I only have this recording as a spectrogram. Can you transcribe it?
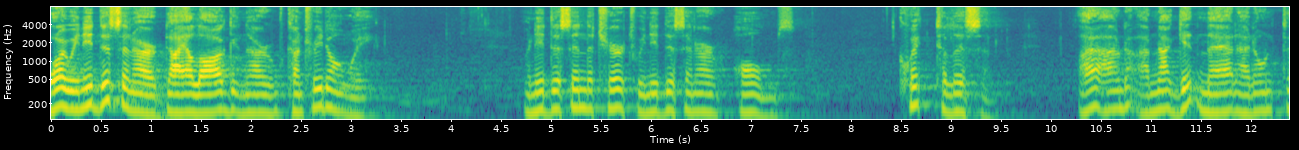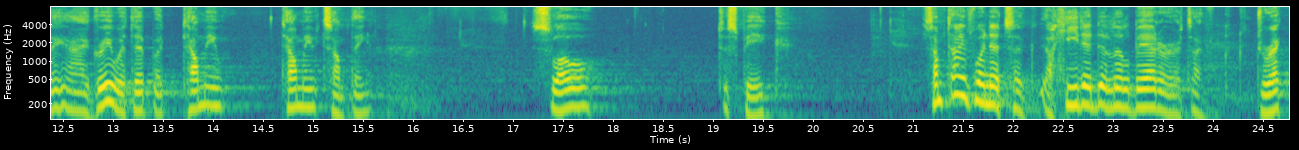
Boy, we need this in our dialogue in our country, don't we? We need this in the church. We need this in our homes. Quick to listen. I, am not getting that. I don't think I agree with it, but tell me, tell me something. Slow to speak. Sometimes when it's a, a heated a little bit or it's a direct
